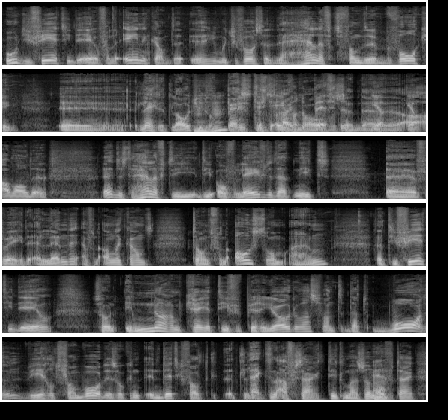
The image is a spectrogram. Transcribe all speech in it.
Hoe die 14e eeuw van de ene kant, de, je moet je voorstellen, de helft van de bevolking uh, legt het loodje mm -hmm. door pesten, struikrovers en ja, ja. allemaal. De, dus de helft die, die overleefde dat niet uh, vanwege de ellende. En van de andere kant toont Van Oostrom aan... dat die 14e eeuw zo'n enorm creatieve periode was. Want dat woorden, wereld van woorden... is ook in, in dit geval, het, het lijkt een afgezaagde titel... maar zo'n ja. overtuiging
